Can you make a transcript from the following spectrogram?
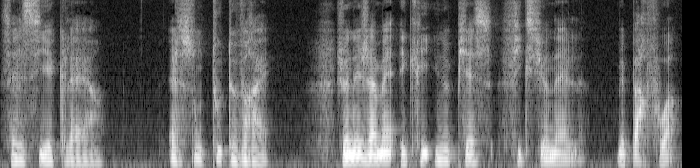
celle-ci est claire. Elles sont toutes vraies. Je n'ai jamais écrit une pièce fictionnelle, mais parfois,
